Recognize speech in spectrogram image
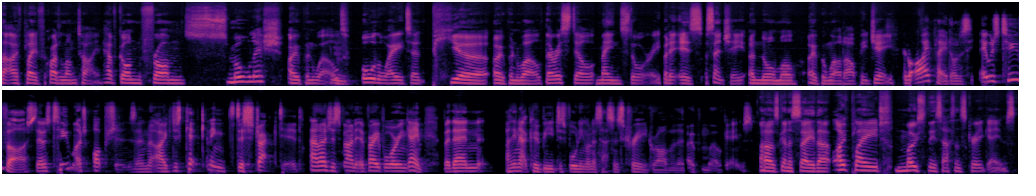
that I've played for quite a long time have gone from smallish open world Mm. all the way to pure open world. There is still main story, but it is essentially a normal open world RPG. But I played Odyssey. It was too vast. There was too much options, and I just kept getting distracted, and I just found it a very boring game. But then I think that could be just falling on Assassin's Creed rather than open world games. I was going to say that I've played most of the Assassin's Creed games,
